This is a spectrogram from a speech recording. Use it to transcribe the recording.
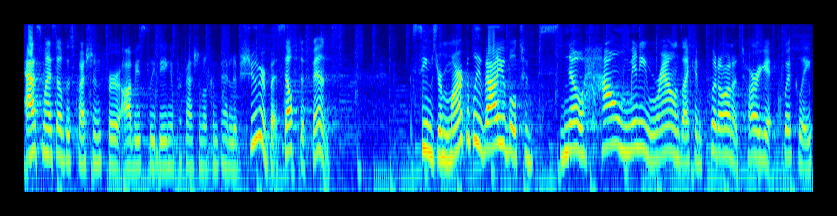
ask myself this question for obviously being a professional competitive shooter, but self-defense seems remarkably valuable to know how many rounds I can put on a target quickly.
